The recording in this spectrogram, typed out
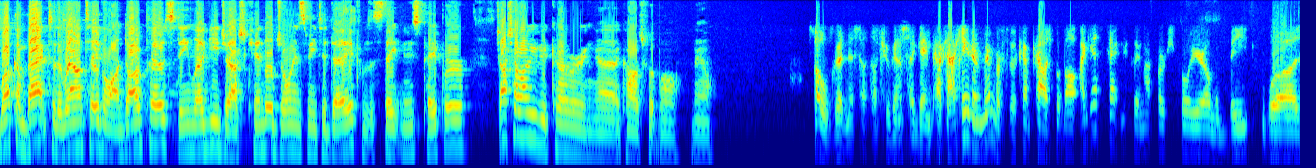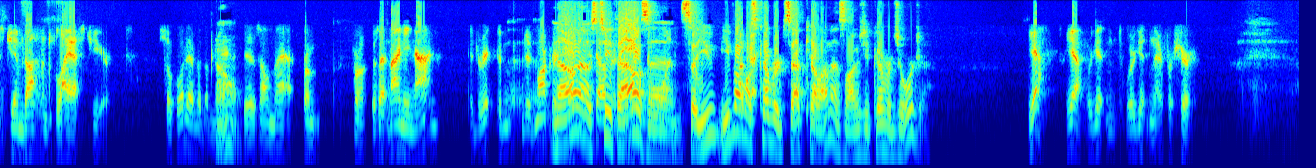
Welcome back to the Roundtable on Dawg Post. Dean Legge, Josh Kendall joins me today from the state newspaper. Josh, how long have you been covering uh, college football now? Oh goodness, I thought you were going to say Gamecock. I can't even remember for college football. I guess technically my first full year on the beat was Jim Donnan's last year. So whatever the math Oh. is on that, from from was that ninety nine? Did Richt did, did Marcus? No, that was 2000. So you, you've almost Okay. covered South Carolina as long as you've covered Georgia. Yeah, yeah, we're getting we're getting there for sure.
